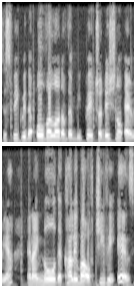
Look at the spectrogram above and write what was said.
to speak with the overlord of the Buipe traditional area, and I know the caliber of chief he is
